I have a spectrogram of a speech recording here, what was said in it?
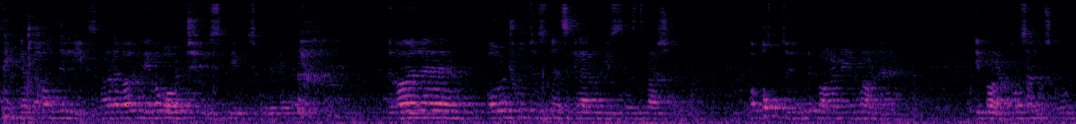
tenker jeg på alt det livet som var. Det var vi var over 1000 bibelskoleelever. Det var uh, over 2000 mennesker der på gudstjeneste hver søndag. Det var 800 barn i barne, i barne på søndagsskolen.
